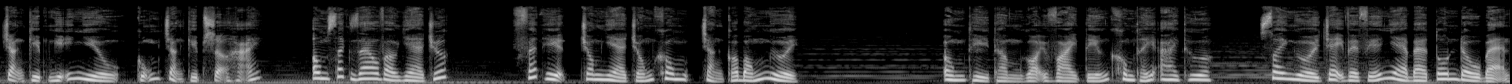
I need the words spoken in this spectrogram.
Chẳng kịp nghĩ nhiều, cũng chẳng kịp sợ hãi. Ông xách dao vào nhà trước, phát hiện trong nhà trống không chẳng có bóng người. Ông thì thầm gọi vài tiếng không thấy ai thưa, xoay người chạy về phía nhà bà tôn đầu bạn.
